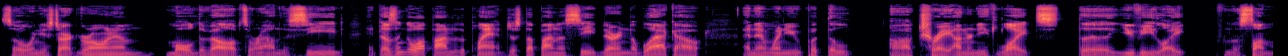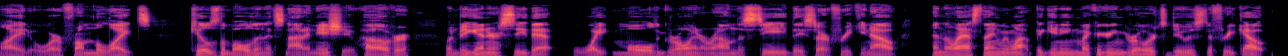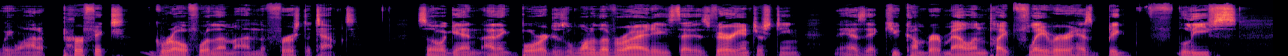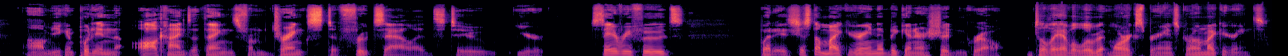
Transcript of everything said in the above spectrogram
So when you start growing them, mold develops around the seed. It doesn't go up onto the plant, just up on the seed during the blackout. And then when you put the uh, tray underneath lights, the UV light from the sunlight or from the lights kills the mold and it's not an issue. However, when beginners see that white mold growing around the seed, they start freaking out and the last thing we want beginning microgreen growers to do is to freak out. We want a perfect grow for them on the first attempt. So again, I think borage is one of the varieties that is very interesting. It has that cucumber melon type flavor. It has big leaves. Um, you can put in all kinds of things from drinks to fruit salads to your savory foods, but it's just a microgreen that beginners shouldn't grow until they have a little bit more experience growing microgreens.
